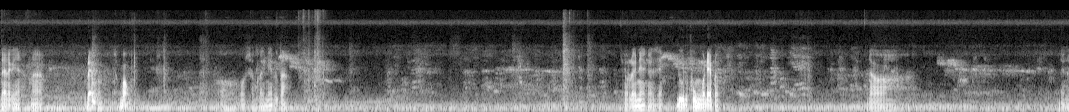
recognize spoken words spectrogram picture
Đây này cả nhà. Nè. Đẹp không? Sắc bọng Ồ, sao lấy nét được ta? Cho lấy nét là đẹp. Đuôi nó phun và đẹp lắm. Đó đây nè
